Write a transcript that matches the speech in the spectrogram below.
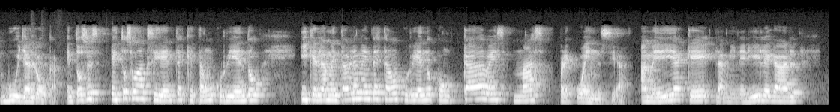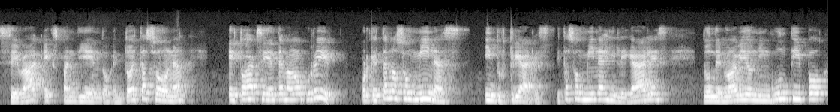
Bulla Loca. Entonces, estos son accidentes que están ocurriendo y que lamentablemente están ocurriendo con cada vez más frecuencia a medida que la minería ilegal se va expandiendo en toda esta zona estos accidentes van a ocurrir, porque estas no son minas industriales, estas son minas ilegales donde no ha habido ningún tipo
